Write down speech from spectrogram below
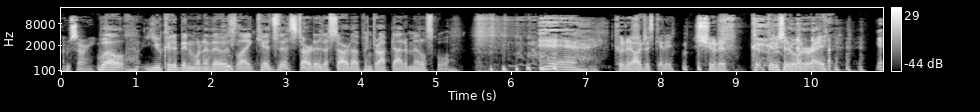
I'm sorry. Well, you could have been one of those like kids that started a startup and dropped out of middle school. yeah, could have. No, just kidding. Should have. could have, should have, right? yeah.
